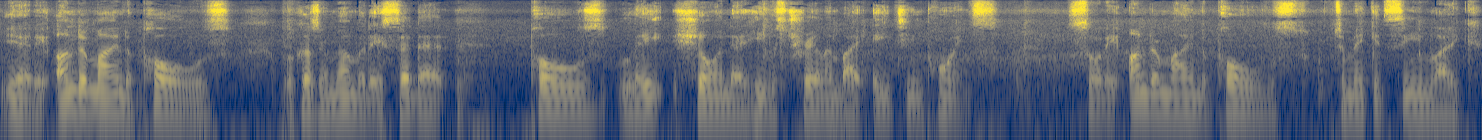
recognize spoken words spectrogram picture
Yeah, they undermined the polls because remember they said that polls late showing that he was trailing by 18 points. So they undermined the polls to make it seem like,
